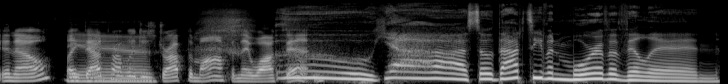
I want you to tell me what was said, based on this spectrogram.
You know, like dad probably just dropped them off and they walked in. Ooh, yeah. So that's even more of a villain.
